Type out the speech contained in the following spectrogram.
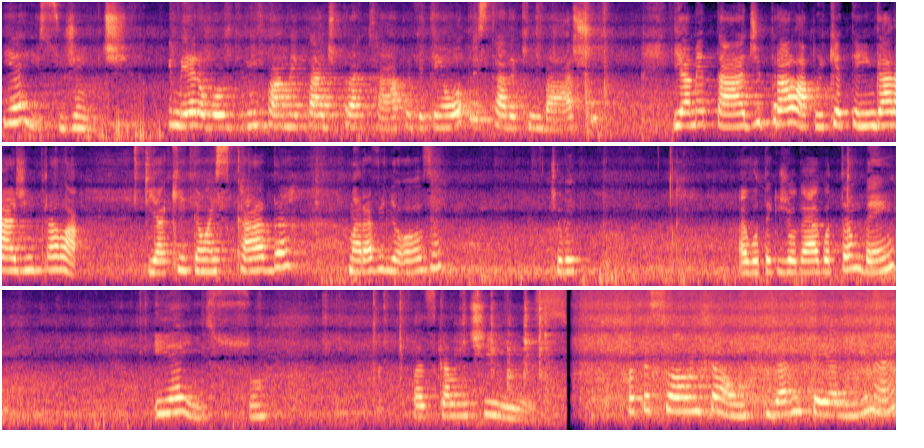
E é isso, gente. Primeiro eu vou limpar a metade pra cá, porque tem outra escada aqui embaixo. E a metade pra lá, porque tem garagem pra lá. E aqui tem uma escada maravilhosa. Deixa eu ver Aí eu vou ter que jogar água também. E é isso. Basicamente isso. Oi, pessoal, então, já limpei ali, né?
